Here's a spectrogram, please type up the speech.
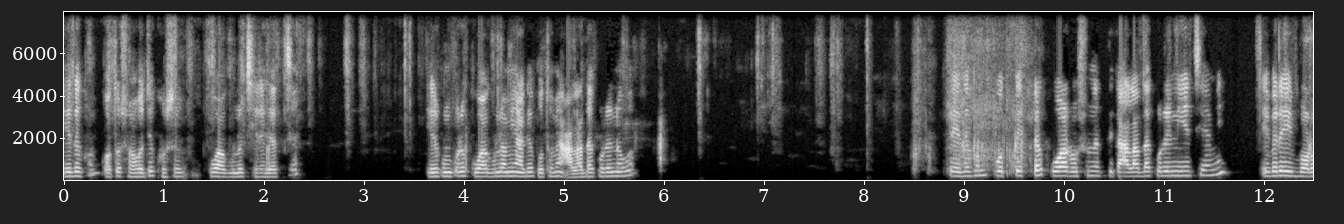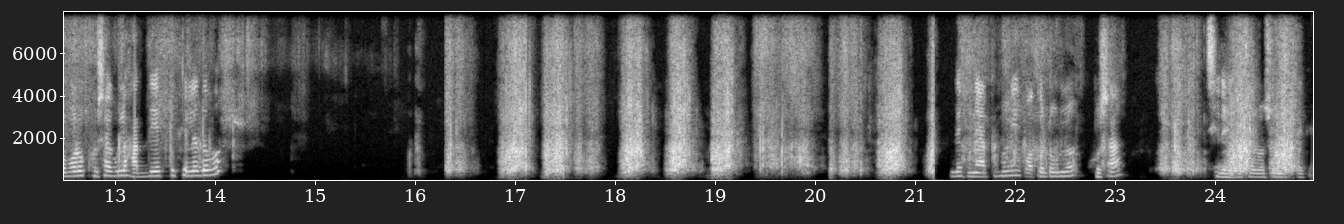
এ দেখুন কত সহজে খোসা, কোয়াগুলো ছেড়ে যাচ্ছে। এরকম করে কোয়াগুলো আমি আগে প্রথমে আলাদা করে নেব। এই দেখুন, প্রত্যেকটা কোয়া রসুনের থেকে আলাদা করে নিয়েছি আমি। এবারে এই বড় বড় খোসাগুলো হাত দিয়ে একটু ফেলে দেবো। দেখুন, এতক্ষণই কতটুকুলো খোসা ছেড়ে গেছে রসুনের থেকে।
